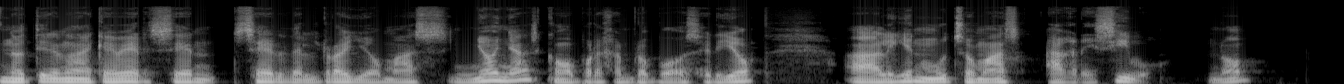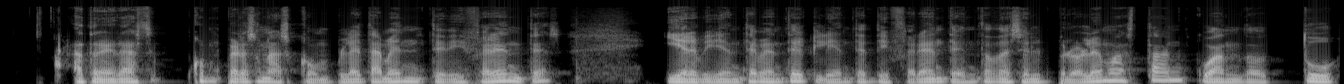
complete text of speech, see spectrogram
no tiene nada que ver ser, ser del rollo más ñoñas, como por ejemplo puedo ser yo, a alguien mucho más agresivo, ¿no? Atraerás con personas completamente diferentes y evidentemente el cliente es diferente. Entonces el problema está cuando tú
